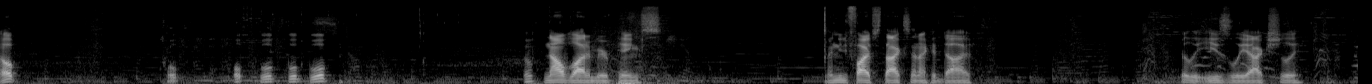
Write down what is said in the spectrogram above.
Oh. Whoop, whoop, whoop, whoop. Oh, now Vladimir pings. I need five stacks and I could dive. Really easily, actually. I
